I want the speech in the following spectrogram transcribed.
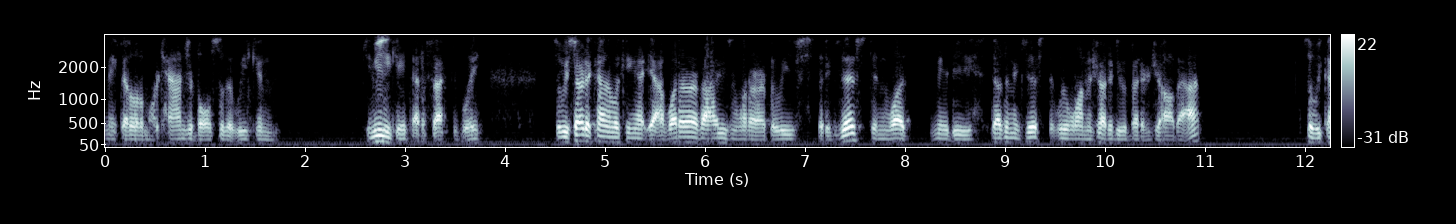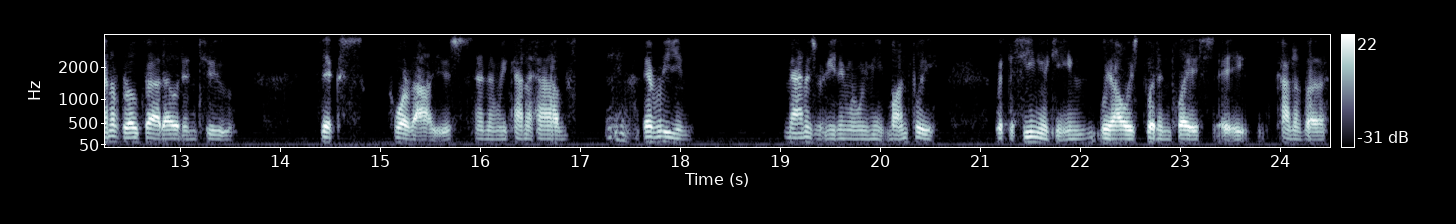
make that a little more tangible so that we can communicate that effectively. So we started kind of looking at yeah what are our values and what are our beliefs that exist and what maybe doesn't exist that we want to try to do a better job at. So we kind of broke that out into six core values and then we kind of have every management meeting when we meet monthly with the senior team, we always put in place a kind of a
